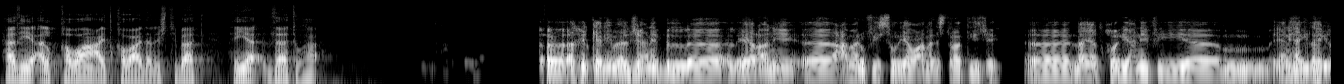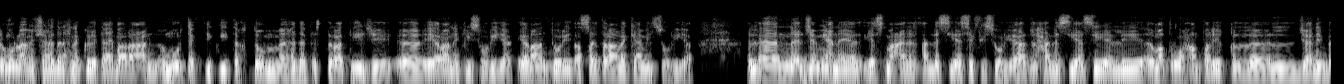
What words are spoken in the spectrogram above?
هذه القواعد؟ قواعد الاشتباك هي ذاتها. أخي الكريم الجانب الإيراني عملوا في سوريا وعمل استراتيجي. آه، لا يدخل يعني في يعني هي هي الأمور اللي عم نشاهدها نحن كلها عبارة عن أمور تكتيكية تخدم هدف استراتيجي آه، إيراني في سوريا، إيران تريد السيطرة على كامل سوريا. الآن الجميع يسمع عن الحل السياسي في سوريا، هذا الحل السياسي اللي مطروح عن طريق الجانب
